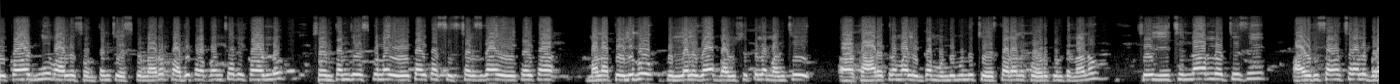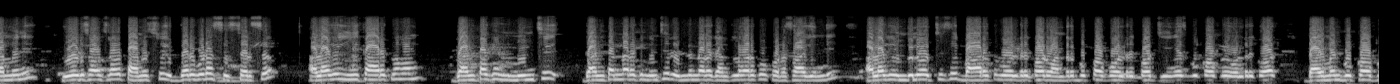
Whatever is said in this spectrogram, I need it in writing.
రికార్డ్ని వాళ్ళు సొంతం చేసుకున్నారు. పది ప్రపంచ రికార్డులు సొంతం చేసుకున్న ఏకైక సిస్టర్స్గా ఏకైక మన తెలుగు పిల్లలుగా భవిష్యత్తులో మంచి కార్యక్రమాలు ఇంకా ముందు ముందు చేస్తారని కోరుకుంటున్నాను. సో ఈ చిన్నారులు వచ్చేసి ఐదు సంవత్సరాలు బ్రహ్మిని ఏడు సంవత్సరాలు తనుశ్రీ ఇద్దరు కూడా సిస్టర్స్ అలాగే ఈ కార్యక్రమం గంటకి మించి గంటన్నరకి మించి రెండున్నర గంటల వరకు కొనసాగింది. అలాగే ఇందులో వచ్చేసి Bharat world record wonder book of world record genius book of world record diamond book of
